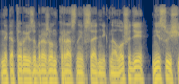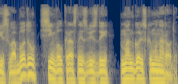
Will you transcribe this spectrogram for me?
на которой изображен красный всадник на лошади, несущий свободу, символ красной звезды, монгольскому народу.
